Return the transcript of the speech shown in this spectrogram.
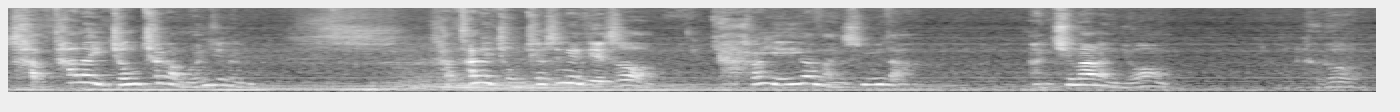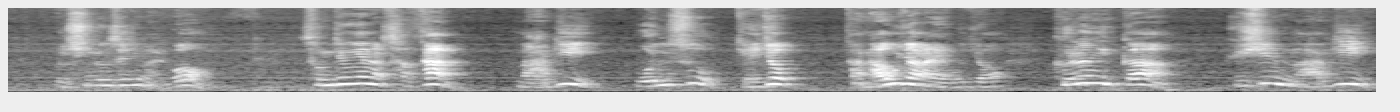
사탄의 정체가 뭔지는 사탄의 정체성에 대해서 여러 얘기가 많습니다. 많지만은요, 그거 신경 쓰지 말고 성경에는 사탄, 마귀, 원수, 대적 다 나오잖아요. 그죠? 그러니까 귀신, 마귀,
